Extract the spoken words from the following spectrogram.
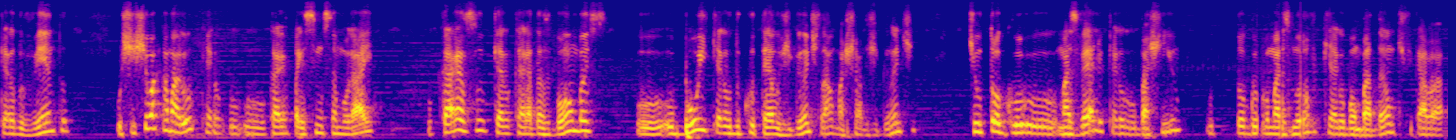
que era do vento, o Shishio Akamaru, que era o, o cara que parecia um samurai, o Karasu, que era o cara das bombas, o, o Bui, que era o do cutelo gigante lá, o machado gigante, tinha o Toguro mais velho, que era o baixinho, o Toguro mais novo, que era o bombadão, que ficava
